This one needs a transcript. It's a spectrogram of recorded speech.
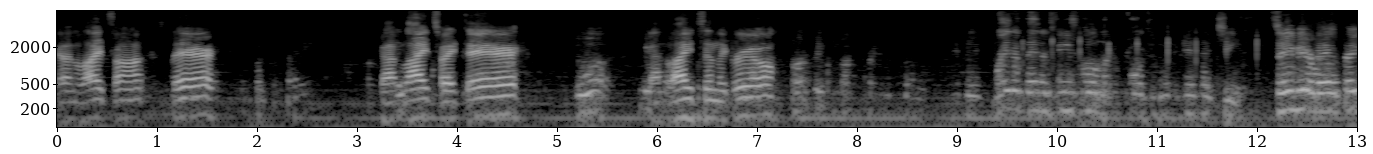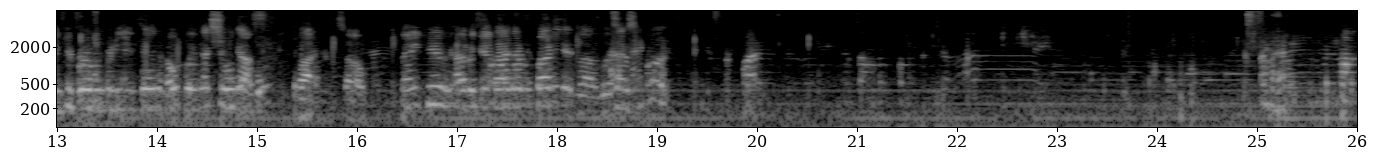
Got lights on there. Got lights right there. Got lights in the grill. Great event as usual. Looking forward to doing it again next year. Same here, man. Thank you for everybody you attended. Hopefully next year we got more people out here. So thank you. Have a good night, everybody, and uh, let's have some fun.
